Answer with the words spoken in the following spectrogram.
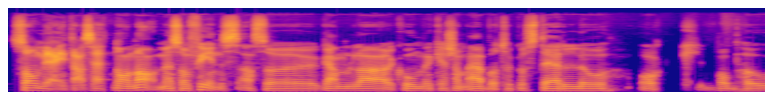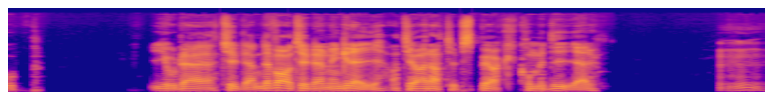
Som jag inte har sett någon av, men som finns. Alltså gamla komiker som Abbott och Costello och Bob Hope. Gjorde tydligen, det var tydligen en grej att göra typ spökkomedier. Mm.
